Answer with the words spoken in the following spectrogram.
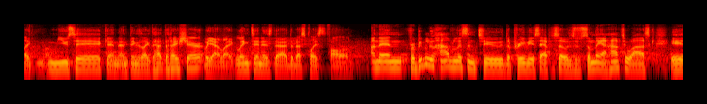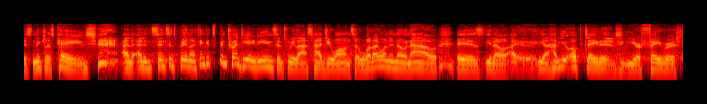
like music and, and things like that that I share. But yeah, like LinkedIn is the, the best place to follow. And then for people who have listened to the previous episodes, something I have to ask is Nicolas Cage. And, and since it's been, I think it's been 2018 since we last had you on. So what I want to know now is, you know, I, you know have you updated your favorite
